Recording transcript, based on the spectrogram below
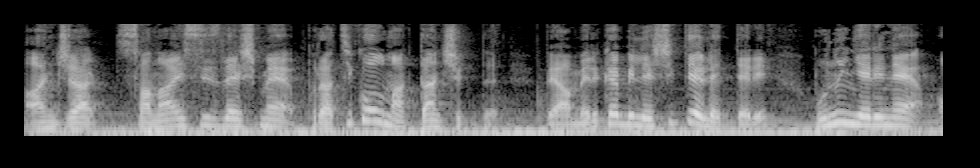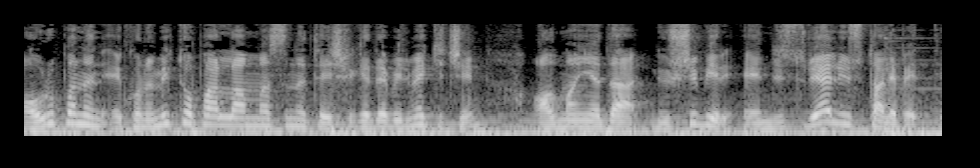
Ancak sanayisizleşme pratik olmaktan çıktı ve Amerika Birleşik Devletleri bunun yerine Avrupa'nın ekonomik toparlanmasını teşvik edebilmek için Almanya'da güçlü bir endüstriyel üs talep etti.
